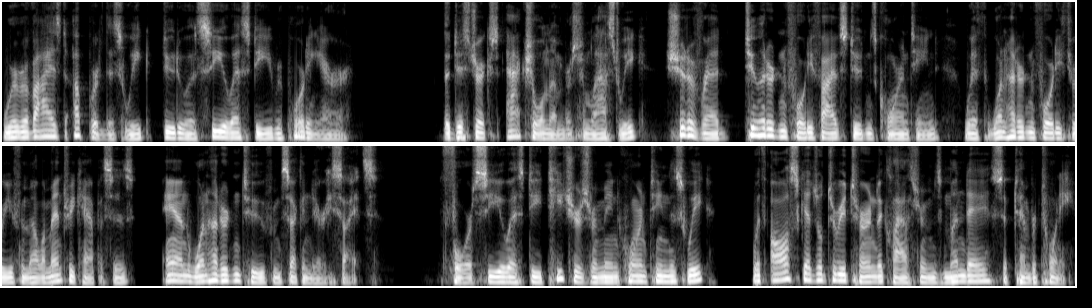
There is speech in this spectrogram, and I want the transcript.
were revised upward this week due to a CUSD reporting error. The district's actual numbers from last week should have read 245 students quarantined, with 143 from elementary campuses and 102 from secondary sites. Four CUSD teachers remain quarantined this week, with all scheduled to return to classrooms Monday, September 20.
